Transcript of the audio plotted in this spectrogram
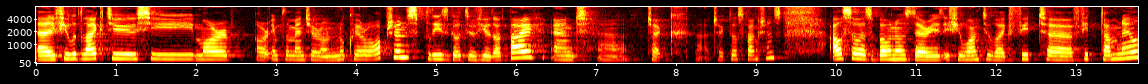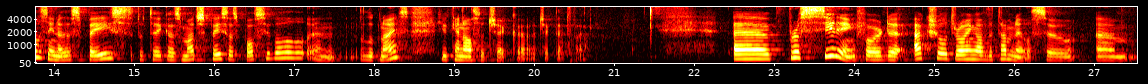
Uh, if you would like to see more or implement your own nuclear options, please go to view.py and uh, check, uh, check those functions. Also, as a bonus, there is if you want to like fit uh, fit thumbnails in a space to take as much space as possible and look nice, you can also check uh, check that file. Uh, proceeding for the actual drawing of the thumbnails. So um,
